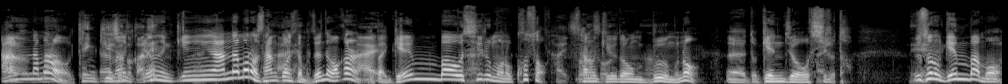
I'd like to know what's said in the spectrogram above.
あんなものを、研究所とかね。あんなものを参考にしても全然わからない。はい。やっぱり現場を知る者こそ、はい。讃岐うどんブームの、えっと、現状を知ると。で。その現場も、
